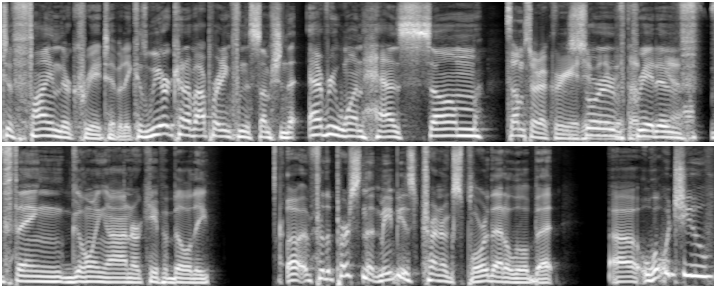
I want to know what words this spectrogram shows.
to find their creativity because we are kind of operating from the assumption that everyone has some Some sort of creative. sort of creative thing going on or capability. Uh, for the person that maybe is trying to explore that a little bit, uh, what would you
